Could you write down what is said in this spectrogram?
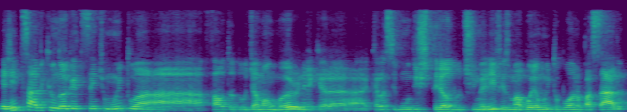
E a gente sabe que o Nuggets sente muito a, a, falta do Jamal Murray, né, que era aquela segunda estrela do time ali, fez uma bolha muito boa ano passado.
